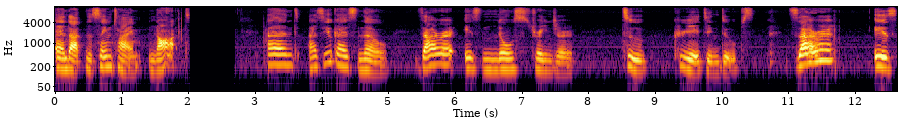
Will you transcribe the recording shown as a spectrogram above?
and at the same time not. And as you guys know, Zara is no stranger to creating dupes. Zara is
